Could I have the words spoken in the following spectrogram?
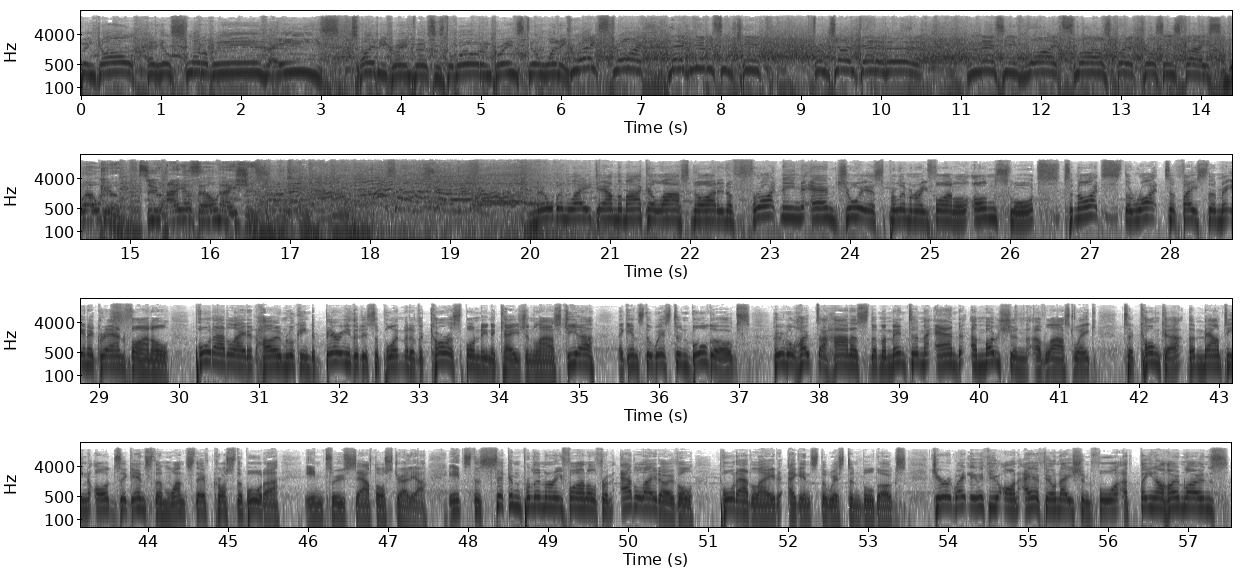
open goal, and he'll slot it with ease. Toby Greene versus the world, and Greene still winning. Great strike. Magnificent kick from Joe Daniher. Massive wide smile spread across his face. Welcome to AFL Nation. Melbourne laid down the marker last night in a frightening and joyous preliminary final onslaughts. Tonight's the right to face them in a grand final. Port Adelaide at home looking to bury the disappointment of the corresponding occasion last year against the Western Bulldogs, who will hope to harness the momentum and emotion of last week to conquer the mounting odds against them once they've crossed the border into South Australia. It's the second preliminary final from Adelaide Oval. Port Adelaide against the Western Bulldogs. Jared Whateley with you on AFL Nation for Athena Home Loans.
